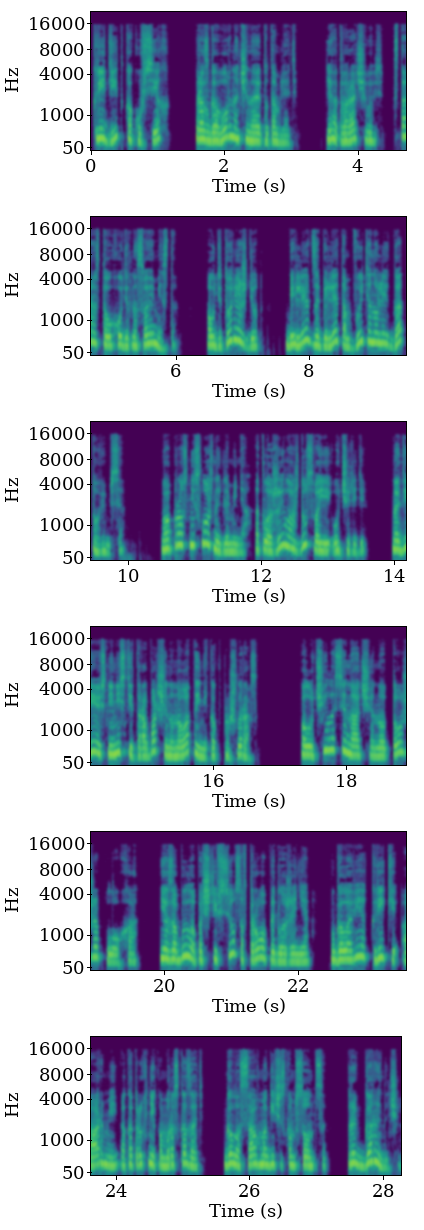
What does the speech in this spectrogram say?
Кредит, как у всех. Разговор начинает утомлять. Я отворачиваюсь, староста уходит на свое место. Аудитория ждет. Билет за билетом вытянули, готовимся. Вопрос несложный для меня. Отложила, жду своей очереди. Надеюсь, не нести тарабарщину на латыни, как в прошлый раз. Получилось иначе, но тоже плохо. Я забыла почти все со второго предложения. В голове крики армии, о которых некому рассказать, голоса в магическом солнце, рык Горыныча.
